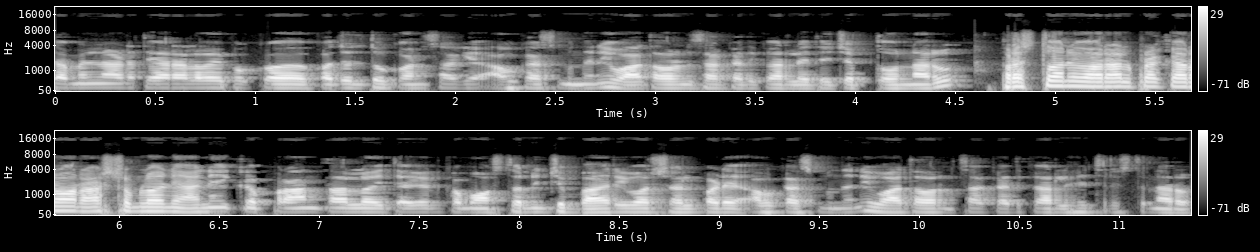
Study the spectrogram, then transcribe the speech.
తమిళనాడు తీరాల వైపు కదులుతూ కొనసాగే అవకాశం ఉందని వాతావరణ శాఖ అధికారులు అయితే చెప్తూ ఉన్నారు. ప్రస్తుతం వివరాల ప్రకారం రాష్ట్రంలోని అనేక ప్రాంతాల్లో అయితే కనుక మోస్తరు నుంచి భారీ వర్షాలు పడే అవకాశం ఉందని వాతావరణ శాఖ అధికారులు హెచ్చరిస్తున్నారు.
